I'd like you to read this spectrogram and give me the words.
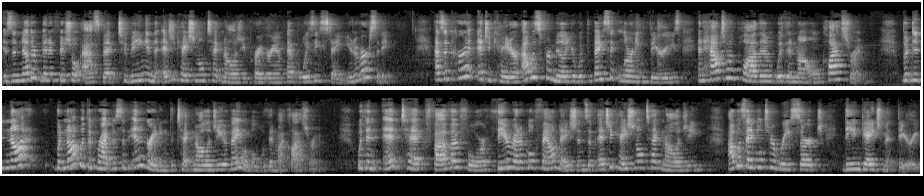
is another beneficial aspect to being in the Educational Technology program at Boise State University. As a current educator, I was familiar with the basic learning theories and how to apply them within my own classroom, but did not but not with the practice of integrating the technology available within my classroom. With Within EdTech 504, Theoretical Foundations of Educational Technology, I was able to research the engagement theory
